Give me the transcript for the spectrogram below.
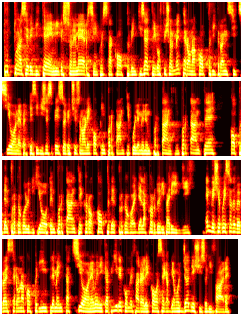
tutta una serie di temi che sono emersi in questa COP27, che ufficialmente era una COP di transizione, perché si dice spesso che ci sono le COP importanti e quelle meno importanti. Importante COP del protocollo di Kyoto, importante COP del dell'accordo di Parigi. E invece questa doveva essere una COP di implementazione, quindi capire come fare le cose che abbiamo già deciso di fare.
